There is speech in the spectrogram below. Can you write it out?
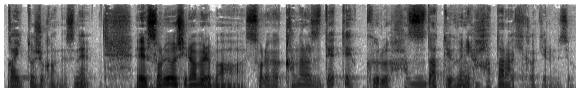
会図書館ですね。えそれを調べれば、それが必ず出てくるはずだというふうに働きかけるんですよ。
